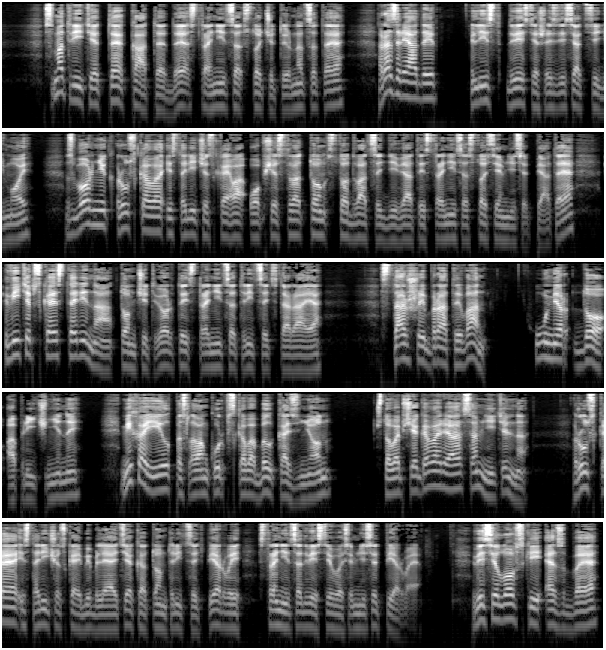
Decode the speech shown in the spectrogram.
Смотрите ТКТД, страница 114, разряды, лист 267, Сборник Русского исторического общества, том 129, страница 175, Витебская старина, том 4, страница 32. Старший брат Иван умер до опричнины. Михаил, по словам Курбского, был казнен, что, вообще говоря, сомнительно. Русская историческая библиотека, том 31, страница 281. Веселовский С.Б.,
